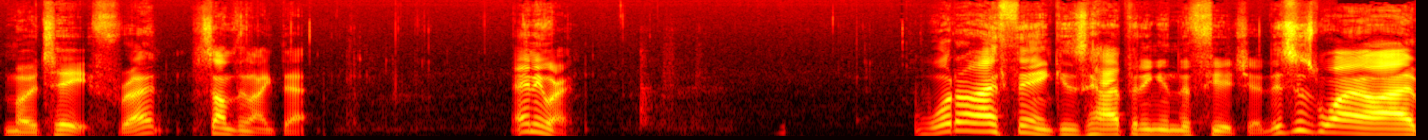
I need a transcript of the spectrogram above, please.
motif, right? Something like that. Anyway, what I think is happening in the future. This is why I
